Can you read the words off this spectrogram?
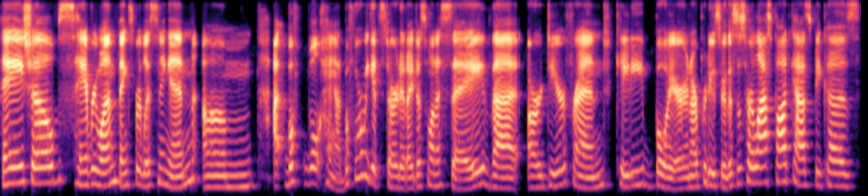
Hey, Shelbs. Hey, everyone. Thanks for listening in. Um, I, bef- well, hang on. Before we get started, I just want to say that our dear friend, Katie Boyer, and our producer, this is her last podcast because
